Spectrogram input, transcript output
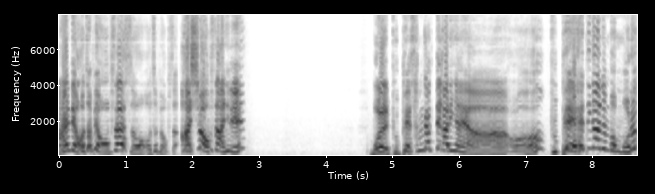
아 근데 어차피 없사였어. 어차피 없사. 아 씨발 없사 아니네. 뭘 부페 삼각대가리냐야 어? 부페 헤딩하는 법 모름?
